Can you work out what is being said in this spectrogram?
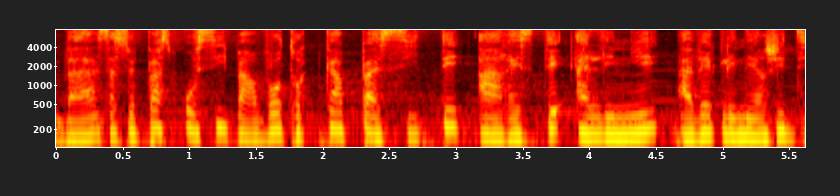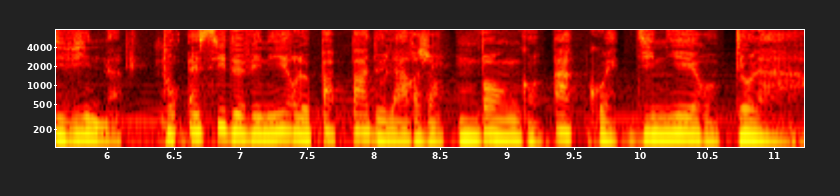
bah, ça se passe aussi par votre capacité à rester aligné avec l'énergie divine pour ainsi devenir le papa de l'argent. Mbongo, akwe, dinero, dollar.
